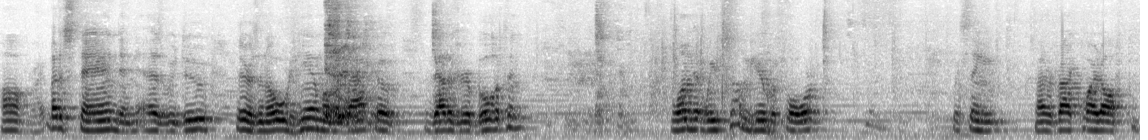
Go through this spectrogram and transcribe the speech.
All right, let us stand, and as we do, there's an old hymn on the back of that of your bulletin, one that we've sung here before. We sing, matter of fact, quite often.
